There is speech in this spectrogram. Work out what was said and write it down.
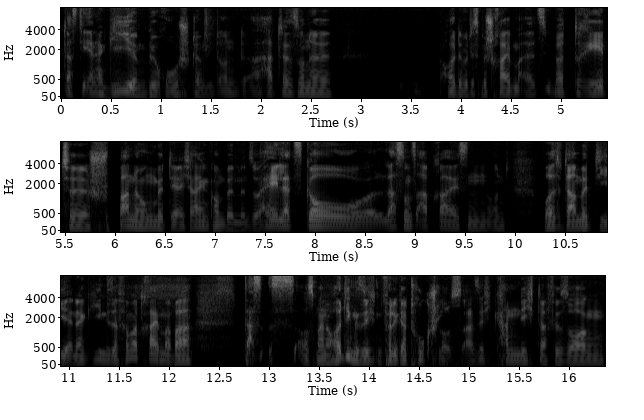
dass die Energie im Büro stimmt und hatte so eine, heute würde ich es beschreiben als überdrehte Spannung, mit der ich reingekommen bin, mit so, hey, let's go, lass uns abreißen und wollte damit die Energie in dieser Firma treiben, aber das ist aus meiner heutigen Sicht ein völliger Trugschluss. Also ich kann nicht dafür sorgen,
